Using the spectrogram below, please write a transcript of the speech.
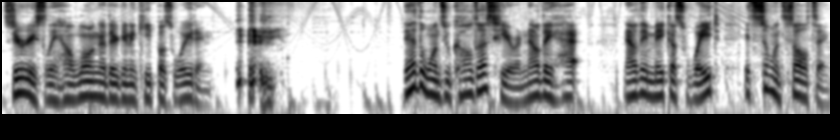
Seriously, how long are they gonna keep us waiting? They're the ones who called us here, and now they ha- now they make us wait? It's so insulting.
